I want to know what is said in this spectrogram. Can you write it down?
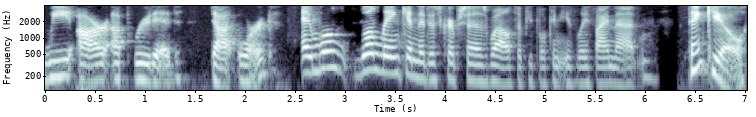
weareuprooted.org. And we'll we'll link in the description as well so people can easily find that. Thank you.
